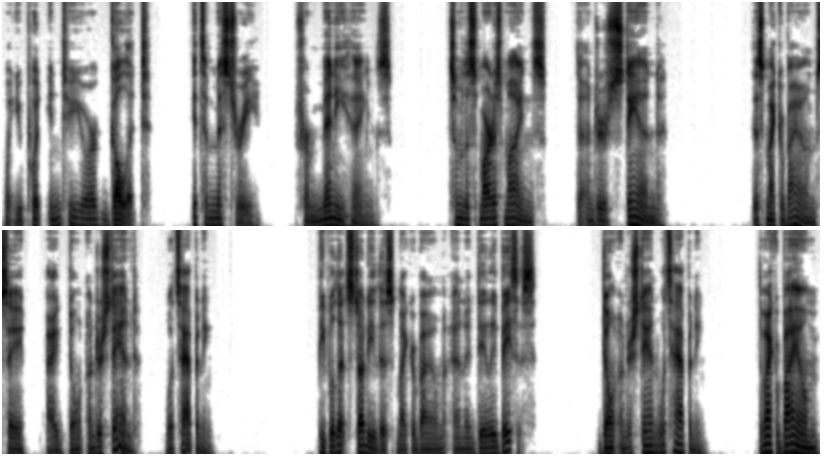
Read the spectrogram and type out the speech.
what you put into your gullet, it's a mystery for many things. Some of the smartest minds that understand this microbiome say, I don't understand what's happening. People that study this microbiome on a daily basis don't understand what's happening. The microbiome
